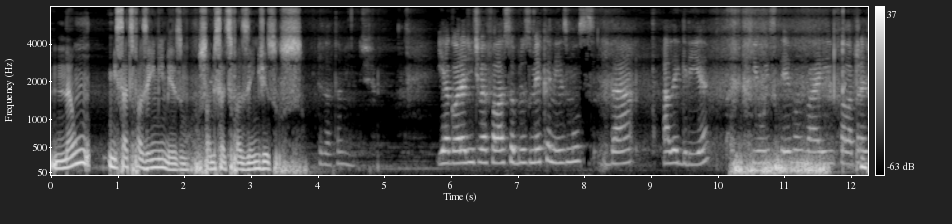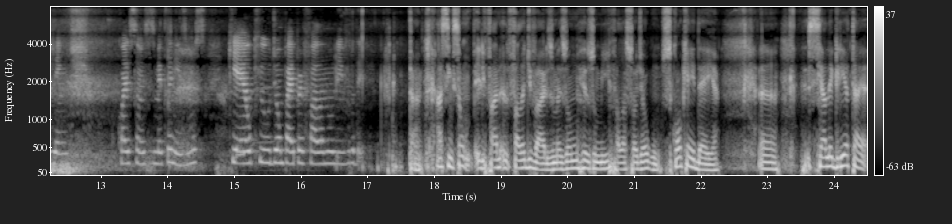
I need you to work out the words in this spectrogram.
não me satisfazer em mim mesmo, só me satisfazer em Jesus. Exatamente. E agora a gente vai falar sobre os mecanismos da alegria que o Estevam vai falar pra gente. Quais são esses mecanismos, que é o que o John Piper fala no livro dele. Tá. Assim, são, ele fala, fala de vários, mas vamos resumir e falar só de alguns. Qual que é a ideia? Ah, se a alegria está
